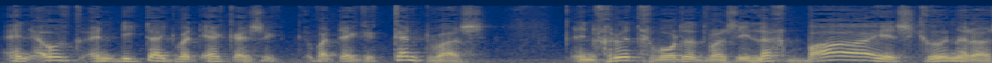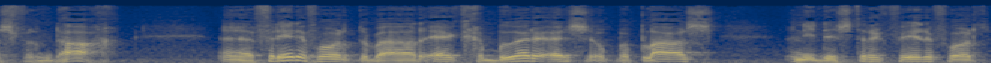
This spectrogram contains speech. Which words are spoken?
En ook in die tyd wat ek as ek wat ek 'n kind was, en groot geword het was die lig baie skoner as vandag. Uh Vredefort waar ek gebore is op 'n plaas in die distrik Vredefort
